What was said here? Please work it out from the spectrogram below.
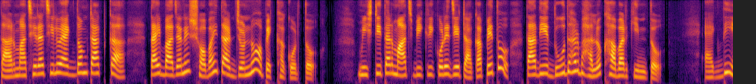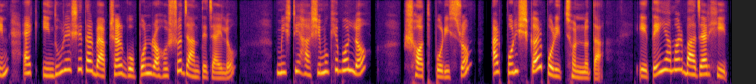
তার মাছেরা ছিল একদম টাটকা, তাই বাজানের সবাই তার জন্য অপেক্ষা করত। মিষ্টি তার মাছ বিক্রি করে যে টাকা পেত, তা দিয়ে দুধ আর ভালো খাবার কিনত। একদিন এক ইঁদুর এসে তার ব্যবসার গোপন রহস্য জানতে চাইল। মিষ্টি হাসি মুখে বলল, সৎ পরিশ্রম আর পরিষ্কার পরিচ্ছন্নতা, এতেই আমার বাজার হিট।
